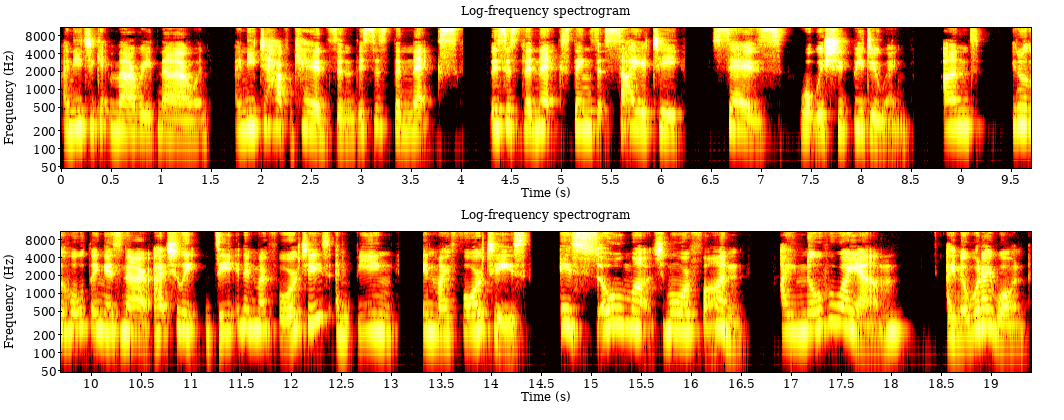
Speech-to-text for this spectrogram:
I need to get married now and I need to have kids and this is the next this is the next things that society says what we should be doing. And, you know, the whole thing is now actually dating in my 40s and being in my 40s is so much more fun. I know who I am, I know what I want,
